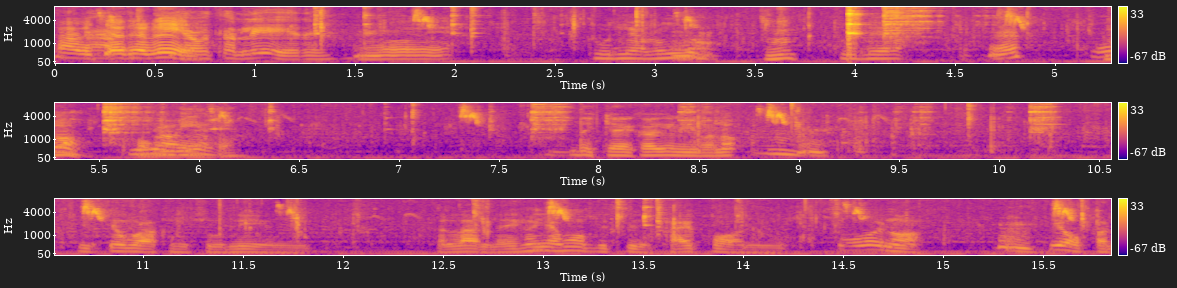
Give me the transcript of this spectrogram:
พาไปเที่ยวทะเลเที่ยวทะเลเลยโอ้ยทุนเนี่ยลุงเนาะทุนเนี่ยละโอ้เนาะสุดยอดเลยได้แก่เขาอีนีวะเนาะมีเจ้าว่าคันสูตรนี่ ตลาดไหนเขายังว่าไปซื้อขายพอนโอ้ยเนาะเที่ยวพัน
